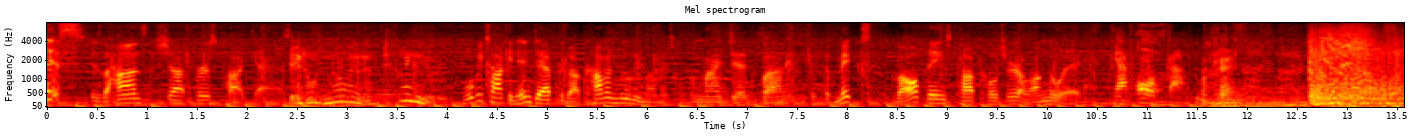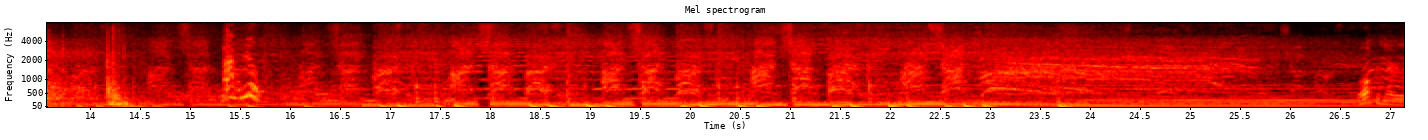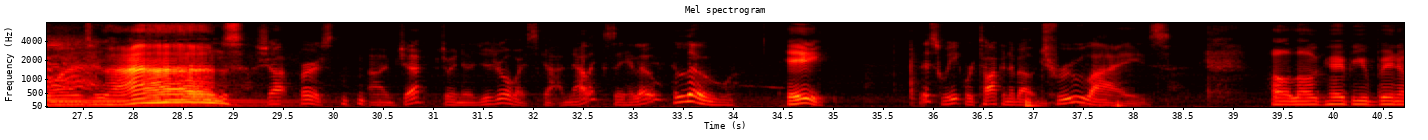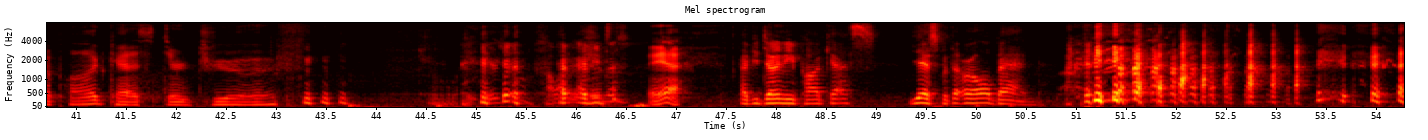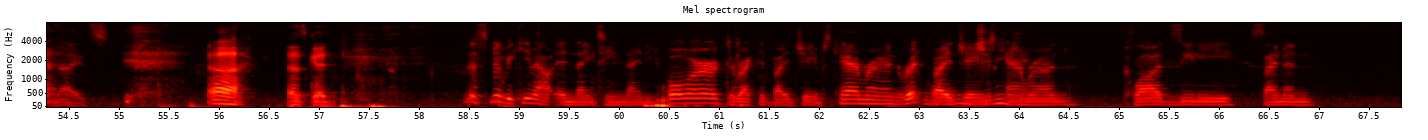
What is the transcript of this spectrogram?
This is the Hans Shot First podcast. I don't know it, I'm telling you. We'll be talking in depth about common movie moments from My dead body. with the mix of all things pop culture along the way. Okay. Welcome everyone to Hans Shot First. I'm Jeff, joined as usual by Scott and Alex. Say hello. Hello. Hey, This week we're talking about True Lies. how long have you been a podcaster, Jeff? Eight years ago? How long Have- have you have been this? yeah. Have you done any podcasts? Yes, but they're all bad. Nice. Uh, that's good. This movie came out in 1994, directed by James Cameron, written by Oh, James Jimmy Cameron, Claude Zidi, Simon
